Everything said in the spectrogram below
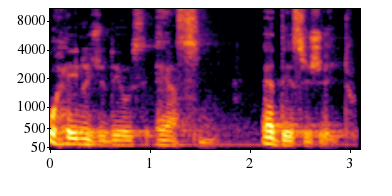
O reino de Deus é assim, é desse jeito.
